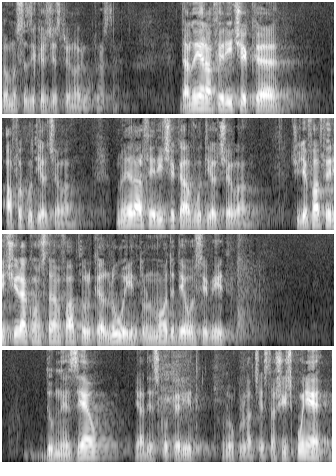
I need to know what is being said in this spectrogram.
Domnul să zică și despre noi lucrul ăsta. Dar nu era ferice că a făcut El ceva. Nu era ferice că a avut El ceva. Ci de fapt fericirea constă în faptul că Lui, într-un mod deosebit, Dumnezeu i-a descoperit lucrul acesta și îi spune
